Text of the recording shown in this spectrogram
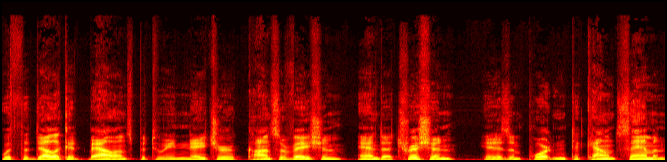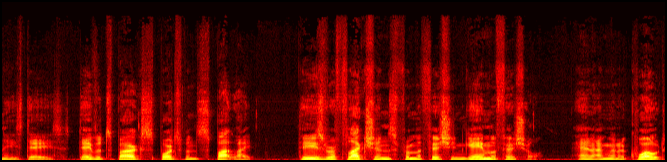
With the delicate balance between nature, conservation, and attrition, it is important to count salmon these days. David Sparks, Sportsman Spotlight. These reflections from a fish and game official, and I'm going to quote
